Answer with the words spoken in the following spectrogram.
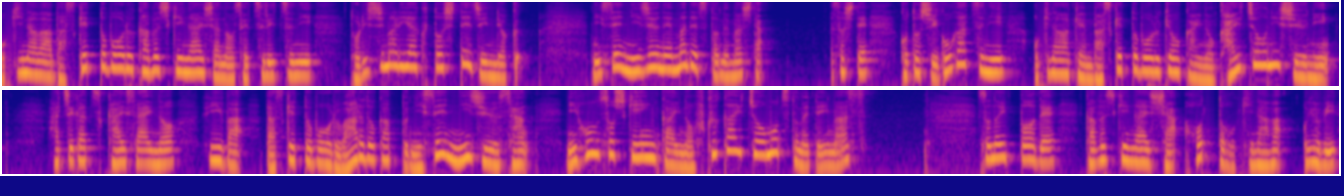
沖縄バスケットボール株式会社の設立に取締役として尽力。2020年まで務めました。そして今年5月に沖縄県バスケットボール協会の会長に就任。8月開催の FIBA バスケットボールワールドカップ2023日本組織委員会の副会長も務めています。その一方で株式会社ホット沖縄及び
